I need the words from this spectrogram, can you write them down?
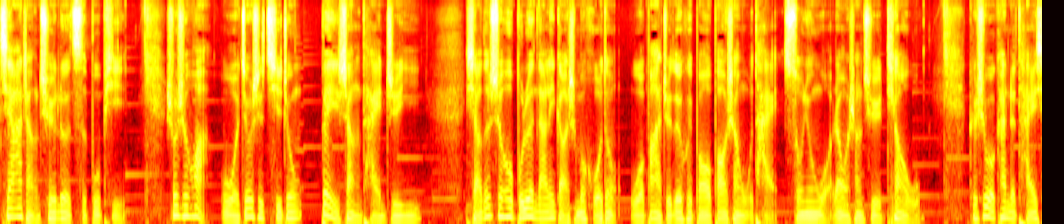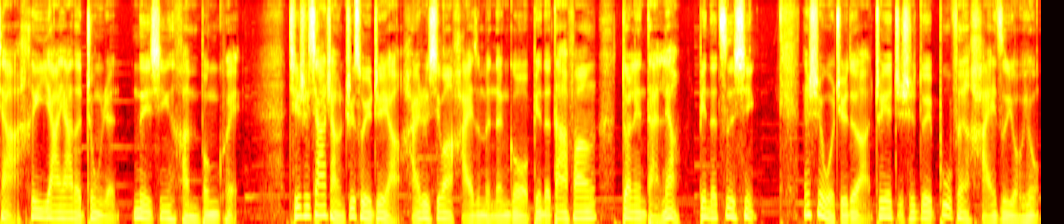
家长却乐此不疲。说实话，我就是其中被上台之一。小的时候，不论哪里搞什么活动，我爸绝对会把我抱上舞台，怂恿我，让我上去跳舞。可是我看着台下黑压压的众人，内心很崩溃。其实家长之所以这样，还是希望孩子们能够变得大方，锻炼胆量，变得自信。但是我觉得啊，这也只是对部分孩子有用。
